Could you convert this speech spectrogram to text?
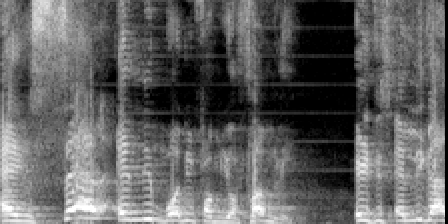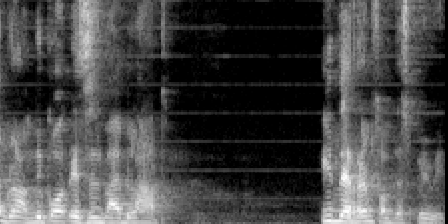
and sell anybody from your family, it is a legal ground because this is by blood in the realms of the spirit.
